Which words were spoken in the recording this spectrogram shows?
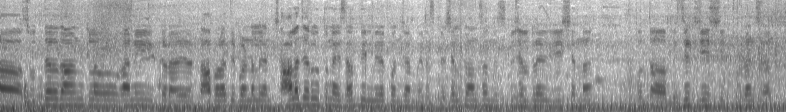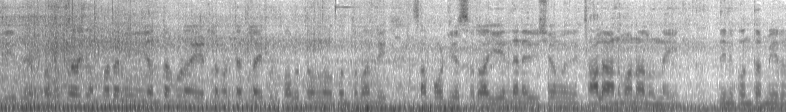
ఆ శుద్ధ దాంట్లో కానీ ఇక్కడ డాబరాతి బండలు కానీ చాలా జరుగుతున్నాయి సార్. దీని మీద కొంచెం మీరు స్పెషల్ కాన్సర్న్ స్పెషల్ డ్రైవ్ చేసిన కొంత విజిట్ చేసి చూడండి సార్. ప్రభుత్వ సంపదని అంతా కూడా ఎట్లా పడితే అట్లా ఇప్పుడు ప్రభుత్వంలో కొంతమంది సపోర్ట్ చేస్తారా ఏందనే విషయం చాలా అనుమానాలు ఉన్నాయి. దీన్ని కొంత మీరు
